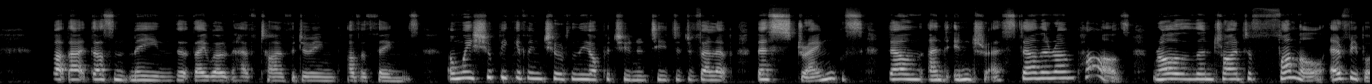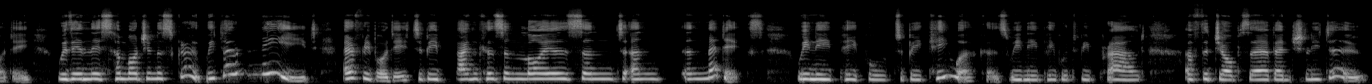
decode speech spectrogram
But that doesn't mean that they won't have time for doing other things. And we should be giving children the opportunity to develop their strengths down and interests down their own paths, rather than trying to funnel everybody within this homogenous group. We don't need everybody to be bankers and lawyers and, and and medics. We need people to be key workers. We need people to be proud of the jobs they eventually do.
